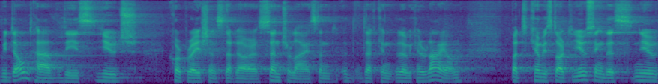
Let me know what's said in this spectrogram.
we don't have these huge corporations that are centralized and that, can, that we can rely on. But can we start using this new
